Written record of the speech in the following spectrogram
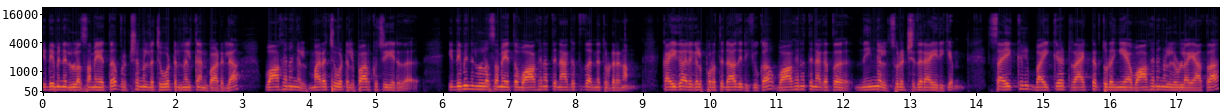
ഇടിമിന്നലുള്ള സമയത്ത് വൃക്ഷങ്ങളുടെ ചുവട്ടിൽ നിൽക്കാൻ പാടില്ല. വാഹനങ്ങൾ മരച്ചുവട്ടിൽ പാർക്ക് ചെയ്യരുത്. ഇടിമിന്നലുള്ള സമയത്ത് വാഹനത്തിനകത്ത് തന്നെ തുടരണം. കൈകാലുകൾ പുറത്തിടാതിരിക്കുക. വാഹനത്തിനകത്ത് നിങ്ങൾ സുരക്ഷിതരായിരിക്കും. സൈക്കിൾ ബൈക്ക് ട്രാക്ടർ തുടങ്ങിയ വാഹനങ്ങളിലുള്ള യാത്ര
